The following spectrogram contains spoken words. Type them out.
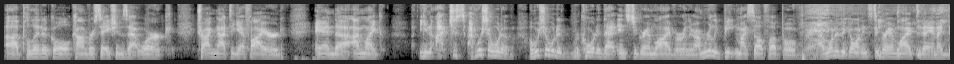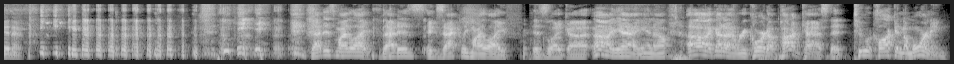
uh, political conversations at work, trying not to get fired. And uh, I'm like, you know, I just, I wish I would have, I wish I would have recorded that Instagram live earlier. I'm really beating myself up over it. I wanted to go on Instagram live today and I didn't. that is my life. That is exactly my life. Is like, uh, oh yeah, you know, oh I gotta record a podcast at two o'clock in the morning,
